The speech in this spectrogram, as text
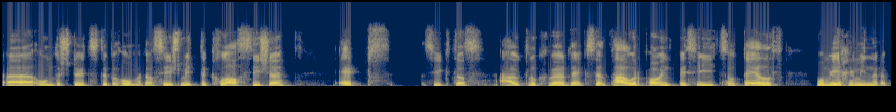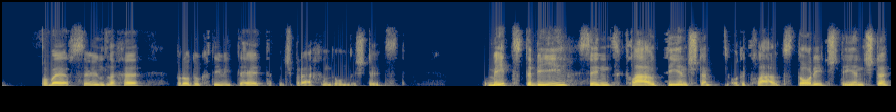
äh, unterstützt bekomme. Das ist mit den klassischen Apps, sei das Outlook, Word, Excel, PowerPoint bis hin zu Delph, wo mich in meiner persönlichen Produktivität entsprechend unterstützt. Mit dabei sind Cloud-Dienste oder Cloud-Storage-Dienste,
